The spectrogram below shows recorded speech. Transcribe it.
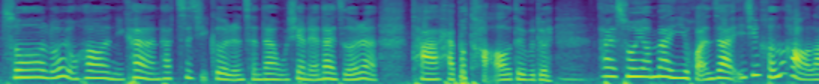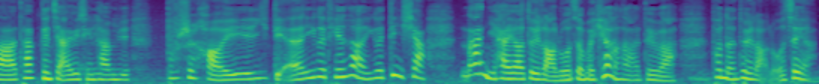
说罗永浩，你看他自己个人承担无限连带责任，他还不逃，对不对？他还说要卖艺还债，已经很好了。他跟贾跃亭他们比，不是好一点，一个天上一个地下，那你还要对老罗怎么样啊？对吧？不能对老罗这样。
